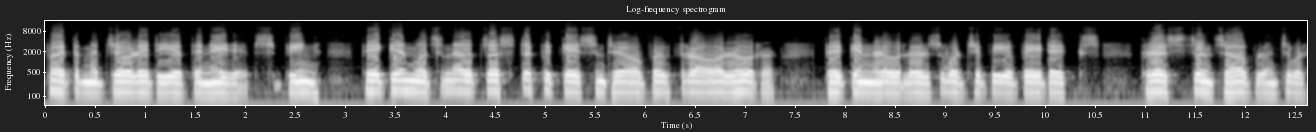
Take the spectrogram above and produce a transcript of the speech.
by the majority of the natives. Being pagan was no justification to overthrow a ruler. Pagan rulers were to be obeyed Christian sovereigns were.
